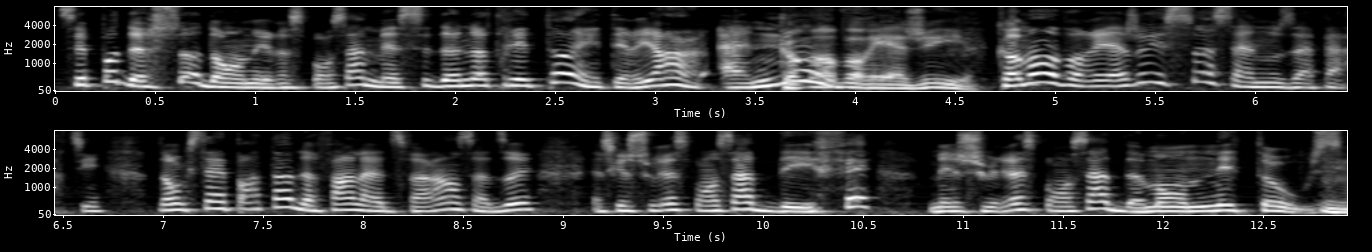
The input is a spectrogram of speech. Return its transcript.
c'est pas de ça dont on est responsable, mais c'est de notre état intérieur à nous. Comment on va réagir? Comment on va réagir, ça, ça nous appartient. Donc, c'est important de faire la différence, à dire, est-ce que je suis responsable des faits, mais je suis responsable de mon état aussi.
